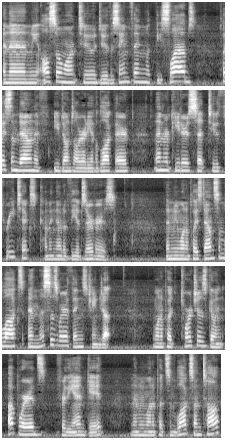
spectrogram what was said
and then we also want to do the same thing with the slabs. Place them down if you don't already have a block there. Then repeaters set to 3 ticks coming out of the observers. Then we want to place down some blocks, and this is where things change up. We want to put torches going upwards for the AND gate, and then we want to put some blocks on top,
